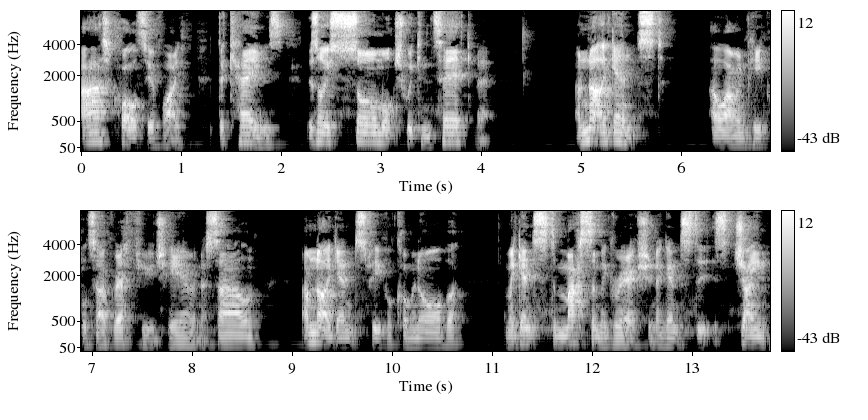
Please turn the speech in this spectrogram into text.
our quality of life decays. There's only so much we can take of it. I'm not against allowing people to have refuge here and asylum. I'm not against people coming over. I'm against mass immigration, against this giant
